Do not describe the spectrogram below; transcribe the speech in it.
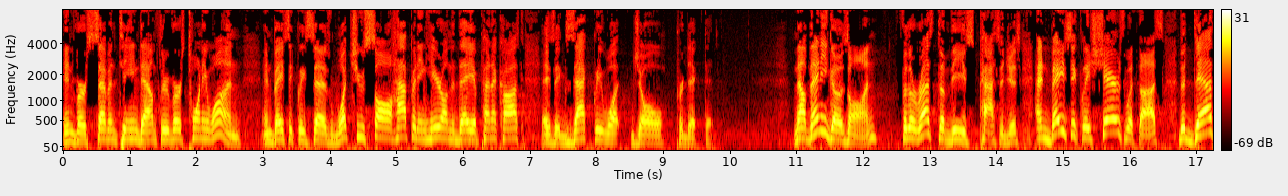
in verse 17 down through verse 21 and basically says, What you saw happening here on the day of Pentecost is exactly what Joel predicted. Now, then he goes on for the rest of these passages and basically shares with us the death,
